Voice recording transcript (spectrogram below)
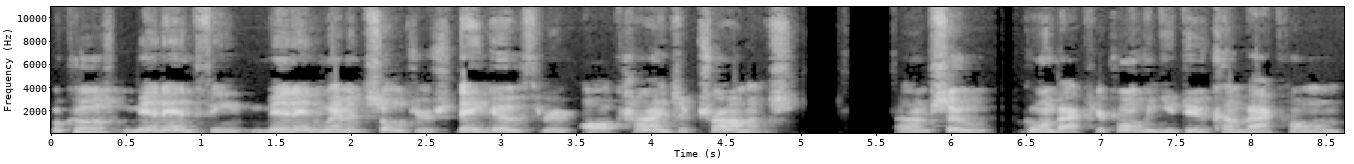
because men and fem- men and women soldiers, they go through all kinds of traumas. Um, so going back to your point, when you do come back home,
